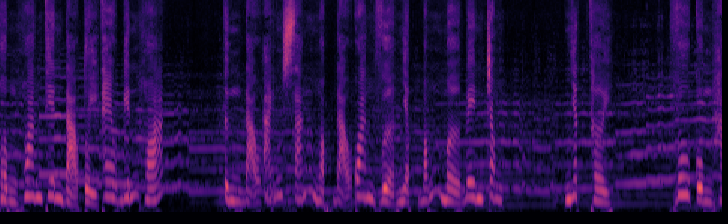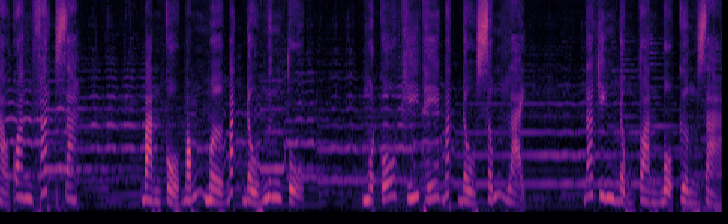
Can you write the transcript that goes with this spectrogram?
Hồng hoang thiên đảo tùy theo biến hóa. Từng đảo ánh sáng ngọc đảo quang vừa nhập bóng mờ bên trong. Nhất thời Vô cùng hào quang phát ra. Bàn cổ bóng mờ bắt đầu ngưng tụ. Một cỗ khí thế bắt đầu sống lại. Đã kinh động toàn bộ cường giả.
